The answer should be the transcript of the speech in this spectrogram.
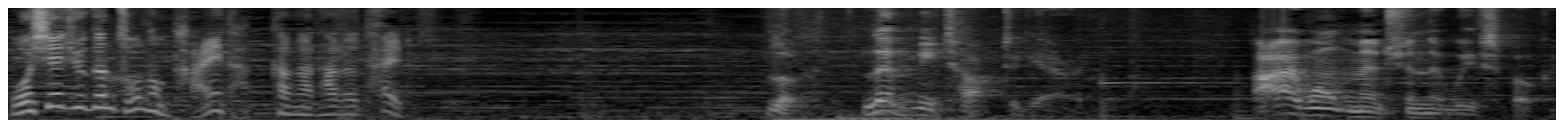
我先去跟总统谈一谈，看看他的态度。Look, let me talk to Garrett. I won't mention that we've spoken.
